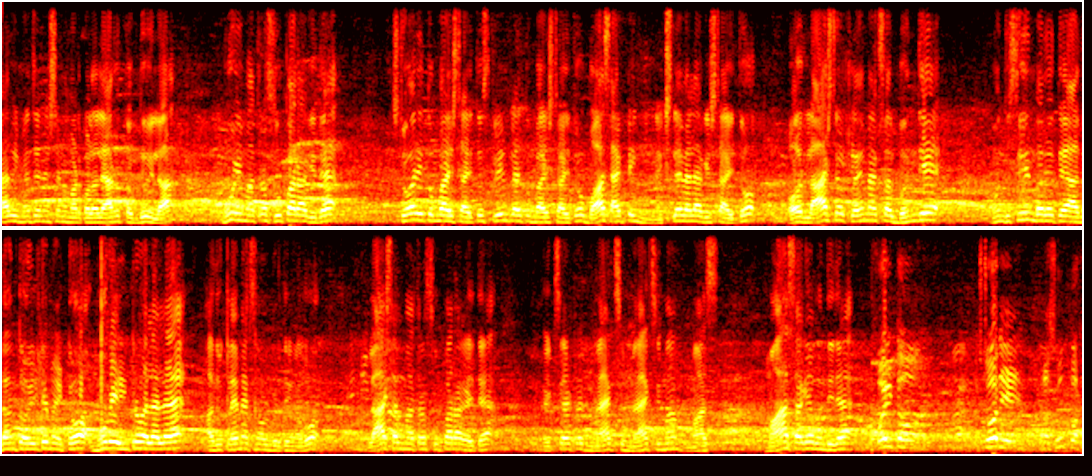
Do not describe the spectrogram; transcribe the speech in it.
ಯಾರು ಇಮ್ಯಾಜಿನೇಷನ್ ಮಾಡ್ಕೊಳ್ಳಲ್ಲ, ಯಾರು ತೆಗ್ದೂ ಇಲ್ಲ. ಮೂವಿ ಮಾತ್ರ ಸೂಪರ್ ಆಗಿದೆ. ಸ್ಟೋರಿ ತುಂಬ ಇಷ್ಟ ಆಯಿತು ಸ್ಕ್ರೀನ್ ಪ್ಲೇ ತುಂಬ ಇಷ್ಟ ಆಯಿತು ಬಾಸ್ ಆ್ಯಕ್ಟಿಂಗ್ ನೆಕ್ಸ್ಟ್ ಲೆವೆಲಾಗಿ ಇಷ್ಟ ಆಯಿತು. ಅವ್ರು ಲಾಸ್ಟಲ್ಲಿ ಕ್ಲೈಮ್ಯಾಕ್ಸಲ್ಲಿ ಬಂದು ಒಂದು ಸೀನ್ ಬರುತ್ತೆ ಅದಂತೂ ಅಲ್ಟಿಮೇಟು ಮೂವಿ ಇಂಟರ್ವಲಲ್ಲೇ ಅದು ಕ್ಲೈಮ್ಯಾಕ್ಸ್ ನೋಡ್ಬಿಡ್ತೀವಿ ನಾವು. ಲಾಸ್ಟಲ್ಲಿ ಮಾತ್ರ ಸೂಪರ್ ಆಗೈತೆ. Excited max maximum mass mass ಆಗೇ ಬಂದಿದೆ. ಫೈಟು ಸ್ಟೋರಿ ಸೂಪರ್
